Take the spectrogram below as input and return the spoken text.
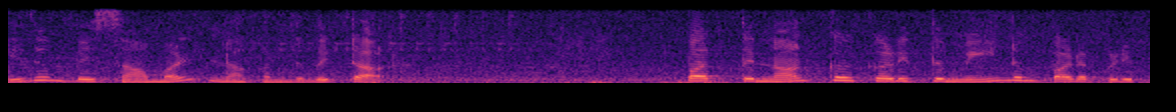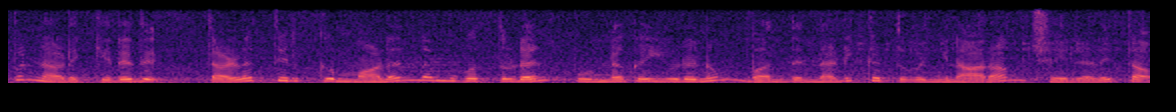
ஏதும் பேசாமல் நகர்ந்து விட்டார். பத்து நாட்கள் கழித்து மீண்டும் படப்பிடிப்பு நடக்கிறது. தளத்திற்கு மலர்ந்த முகத்துடன் புன்னகையுடனும் வந்து நடிக்க துவங்கினாராம் ஜெயலலிதா.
